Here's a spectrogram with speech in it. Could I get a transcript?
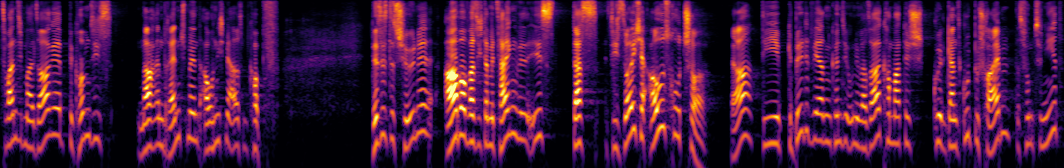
20 Mal sage, bekommen Sie es nach Entrenchment auch nicht mehr aus dem Kopf. Das ist das Schöne, aber was ich damit zeigen will, ist, dass Sie solche Ausrutscher, ja, die gebildet werden, können Sie universalgrammatisch ganz gut beschreiben. Das funktioniert.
